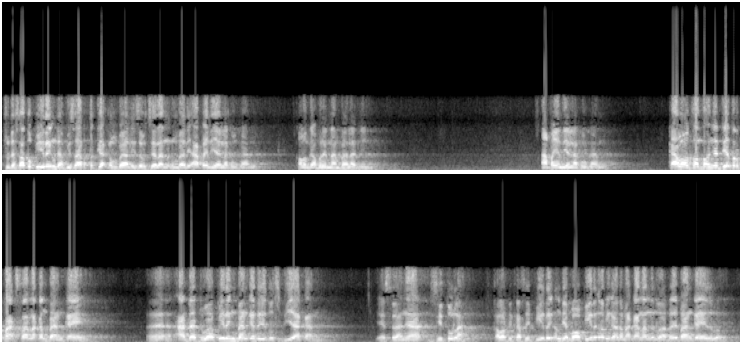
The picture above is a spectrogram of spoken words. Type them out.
sudah satu piring sudah bisa tegak kembali, bisa jalan kembali, apa yang dia lakukan? Kalau nggak boleh nambah lagi. Apa yang dia lakukan? Kalau contohnya dia terpaksa makan bangkai. Eh, ada dua piring bangkai di situ sediakan. Ya istilahnya di situlah. Kalau dikasih piring kan dia bawa piring tapi nggak ada makanan itu, ada bangkai itu loh.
